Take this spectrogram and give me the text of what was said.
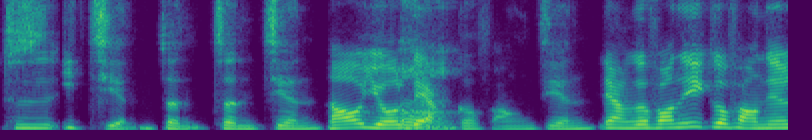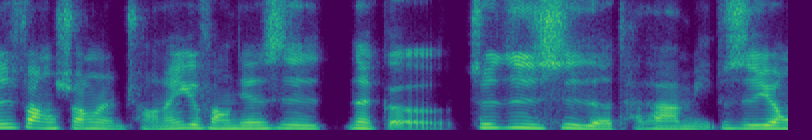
就是一间整整间，然后有两嗯个房间，两个房间，一个房间是放双人床，那一个房间是那个就日式的榻榻米，就是用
